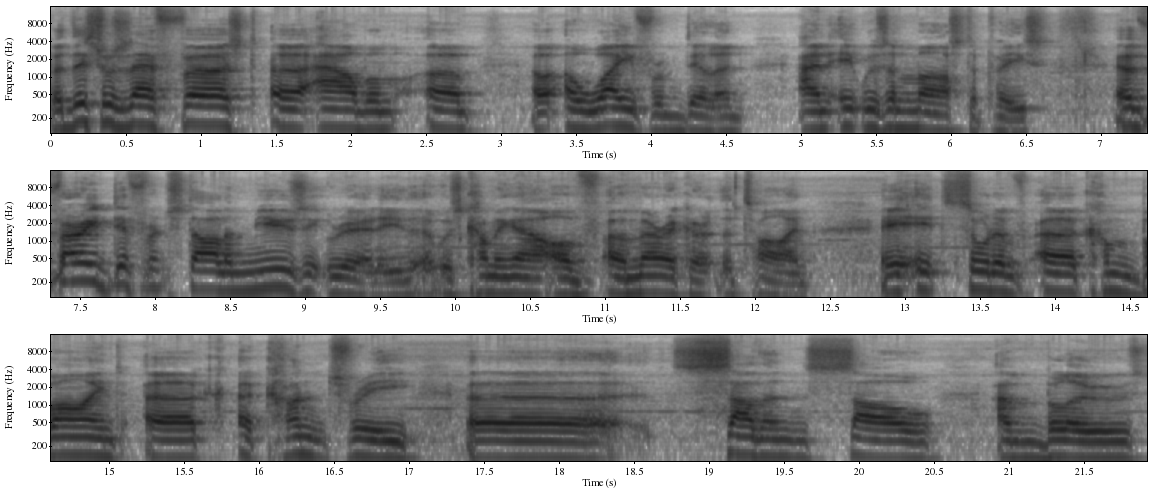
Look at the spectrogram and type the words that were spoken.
But this was their first uh, album uh, away from Dylan, and it was a masterpiece a very different style of music, really, that was coming out of America at the time. It, it sort of uh, combined uh, a country, uh, southern soul, and blues,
